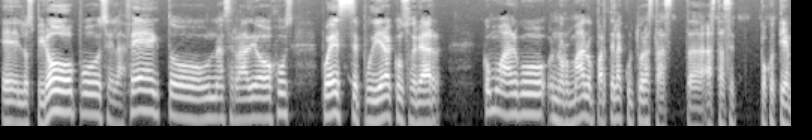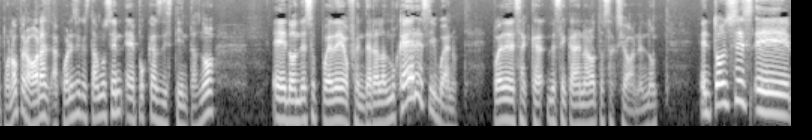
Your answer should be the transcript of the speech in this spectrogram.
los piropos, el afecto, una cerrada de ojos pues se pudiera considerar como algo normal o parte de la cultura hasta, hasta, hasta poco tiempo, ¿no? Pero ahora acuérdense que estamos en épocas distintas, ¿no? Eh, donde eso puede ofender a las mujeres y bueno, puede desencadenar otras acciones, ¿no? Entonces, eh,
